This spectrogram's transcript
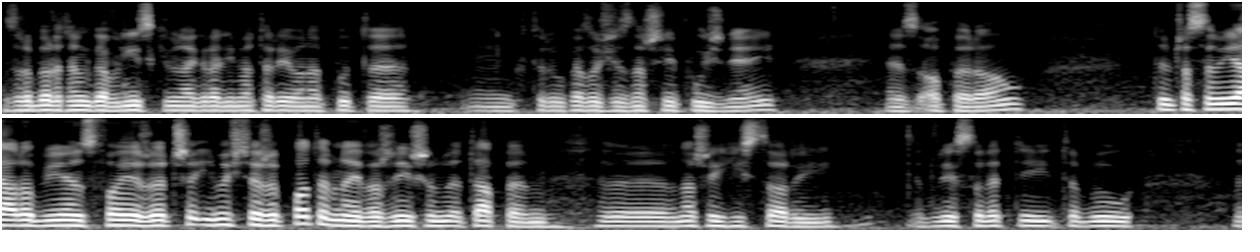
Z Robertem Gawlińskim nagrali materiał na płytę, y, który ukazał się znacznie później y, z operą. Tymczasem ja robiłem swoje rzeczy i myślę, że potem najważniejszym etapem y, w naszej historii dwudziestoletniej to był y,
